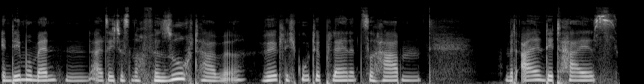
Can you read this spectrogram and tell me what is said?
in den Momenten, als ich das noch versucht habe, wirklich gute Pläne zu haben, mit allen Details,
